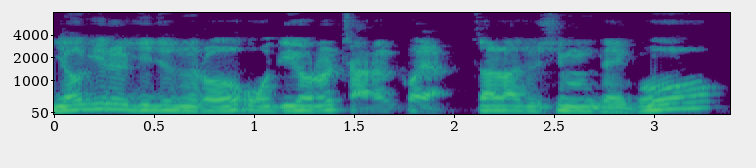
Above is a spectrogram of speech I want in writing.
여기를 기준으로 오디오를 자를 거야. 잘라주시면 되고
